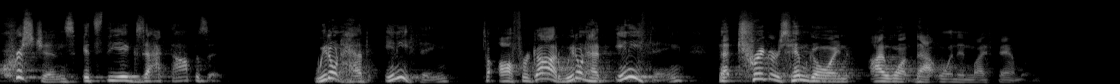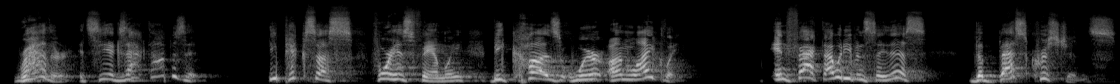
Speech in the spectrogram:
Christians, it's the exact opposite. We don't have anything to offer God. We don't have anything that triggers him going, I want that one in my family. Rather, it's the exact opposite. He picks us for his family because we're unlikely. In fact, I would even say this the best Christians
